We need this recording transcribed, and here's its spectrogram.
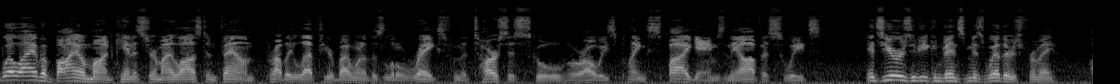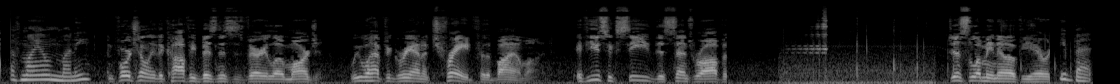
Well, I have a biomod canister in my lost and found, probably left here by one of those little rakes from the Tarsus school who are always playing spy games in the office suites. It's yours if you convince Miss Withers for me. Of my own money? Unfortunately, the coffee business is very low margin. We will have to agree on a trade for the biomod. If you succeed, the central office... Just let me know if you hear it. You bet.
